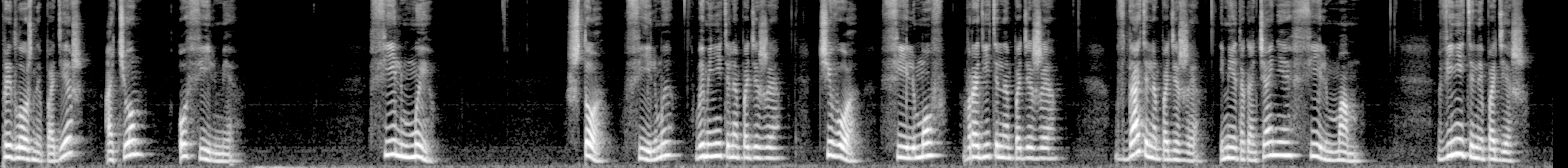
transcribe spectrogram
Предложный падеж о чем? О фильме. Фильмы. Что? Фильмы в именительном падеже. Чего? Фильмов в родительном падеже. В дательном падеже имеет окончание фильмом. Винительный падеж –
